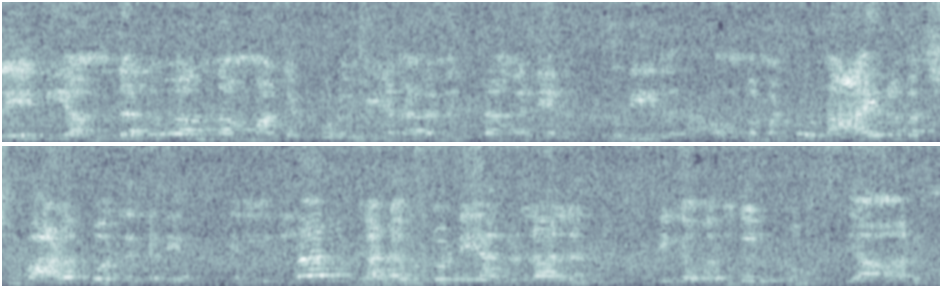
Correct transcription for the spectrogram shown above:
லேடி அந்த அளவு அந்த அம்மாட்ட கொடுமையா நடந்துக்கிட்டாங்கன்னு எனக்கு புரியல. அவங்க மட்டும் ஒன்று ஆயிரம் வருஷம் வாழ போகிறது கிடையாது. எல்லாரும் கடவுளுடைய அருளால இங்கே வந்திருக்கும். யாருக்கும்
